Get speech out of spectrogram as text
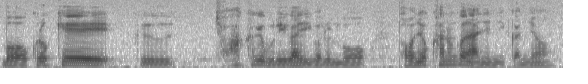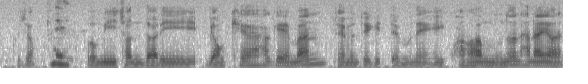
뭐, 그렇게, 그, 정확하게 우리가 이거를 뭐, 번역하는 건 아니니까요. 그죠? 네. 의미 전달이 명쾌하게만 되면 되기 때문에 이 광화문은 하나의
